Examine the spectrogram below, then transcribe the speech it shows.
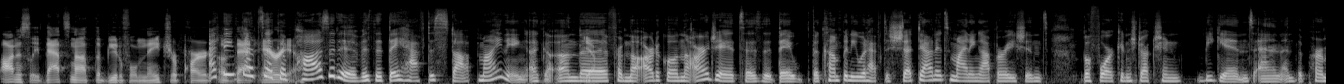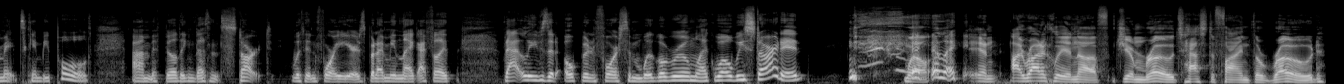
honestly that's not the beautiful nature part I of think that that's area like a positive is that they have to stop mining. Like on the from the article in the RJ, it says that they the company would have to shut down its mining operations before construction begins, and, and the permits can be pulled um, if building doesn't start within four years. But I mean, like I feel like that leaves it open for some wiggle room. Like, well, we started. well Like- and ironically enough jim rhodes has to find the road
